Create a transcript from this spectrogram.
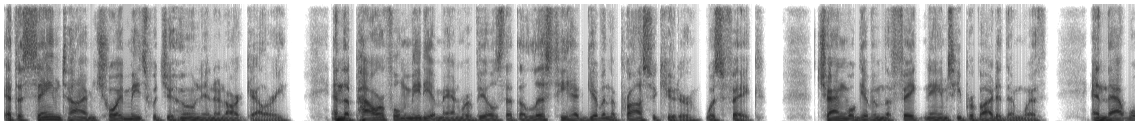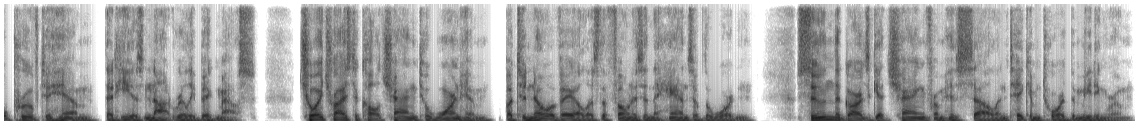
At the same time, Choi meets with Jihoon in an art gallery, and the powerful media man reveals that the list he had given the prosecutor was fake. Chang will give him the fake names he provided them with, and that will prove to him that he is not really Big Mouse. Choi tries to call Chang to warn him, but to no avail as the phone is in the hands of the warden. Soon, the guards get Chang from his cell and take him toward the meeting room.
